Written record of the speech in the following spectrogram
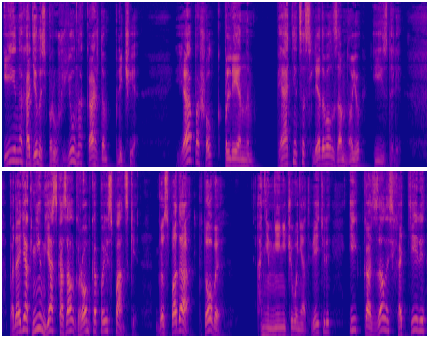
и находилось по ружью на каждом плече. Я пошел к пленным. Пятница следовал за мною издали. Подойдя к ним, я сказал громко по-испански. «Господа, кто вы?» Они мне ничего не ответили и, казалось, хотели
